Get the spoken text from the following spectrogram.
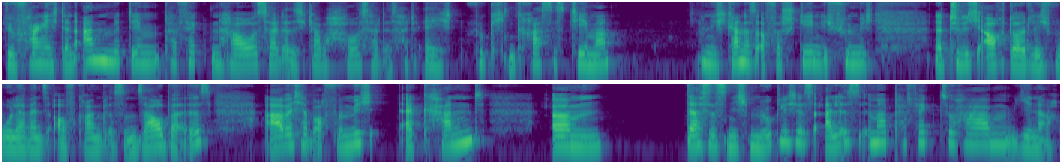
wie fange ich denn an mit dem perfekten Haushalt? Also ich glaube, Haushalt ist halt echt wirklich ein krasses Thema. Und ich kann das auch verstehen. Ich fühle mich natürlich auch deutlich wohler, wenn es aufgeräumt ist und sauber ist. Aber ich habe auch für mich erkannt, ähm, dass es nicht möglich ist, alles immer perfekt zu haben, je nach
